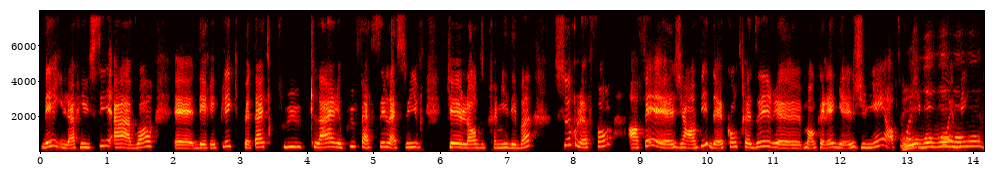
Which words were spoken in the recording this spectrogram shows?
mais il a réussi à avoir euh, des répliques peut-être plus claires et plus faciles à suivre que lors du premier débat. Sur le fond, en fait, euh, j'ai envie de contredire euh, mon collègue Julien. En fait, moi, j'ai beaucoup aimé.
